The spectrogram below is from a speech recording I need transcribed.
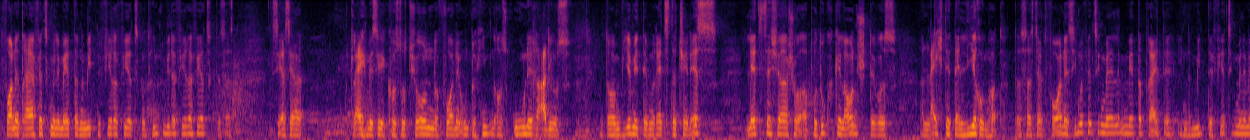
vorne 43 mm, in der Mitte 44 und hinten wieder 44. Das heißt, sehr, sehr gleichmäßige Konstruktion nach vorne und nach hinten raus ohne Radius. Und da haben wir mit dem Redster Gen S letztes Jahr schon ein Produkt gelauncht, der was eine leichte Taillierung hat. Das heißt, er hat vorne 47 mm Breite, in der Mitte 40 mm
